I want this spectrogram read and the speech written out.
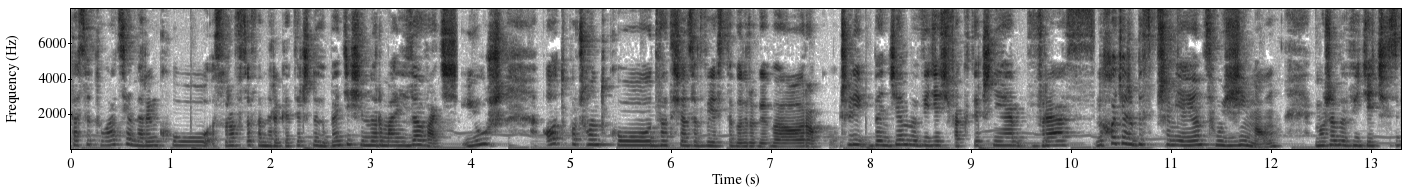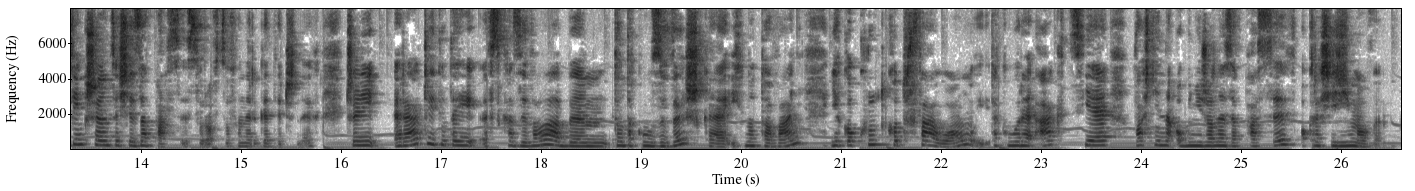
ta sytuacja na rynku surowców energetycznych będzie się normalizować już od początku 2022 roku. Czyli będziemy widzieć faktycznie wraz, no chociażby z przemijającą zimą, możemy widzieć zwiększające się zapasy surowców energetycznych, czyli raczej tutaj wskazywałabym tą taką zwyżkę ich notowań jako krótkotrwałą, taką reakcję właśnie na obniżone zapasy w okresie zimowym.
